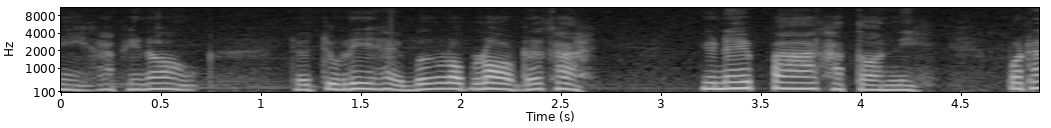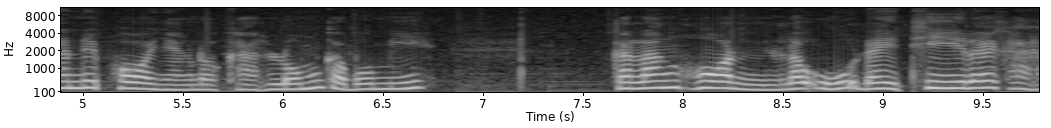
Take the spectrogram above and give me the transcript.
นี่ค่ะพี่น้อง เดี๋ยวจุลี่ให้เบิ้งรอบๆเด้อค่ะ อยู่ในป่าค่ะตอนนี้พอท่านได้พ่ออย่างดอกค่ะ ล้มกับโบมีกำลังห่อนละอุได้ทีเลยค่ะ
